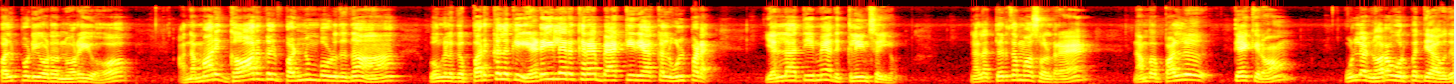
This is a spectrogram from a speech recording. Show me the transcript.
பல்பொடியோட நுரையோ அந்த மாதிரி கார்கள் பண்ணும் பொழுது தான் உங்களுக்கு பற்களுக்கு இடையில இருக்கிற பாக்டீரியாக்கள் உள்பட எல்லாத்தையுமே அது க்ளீன் செய்யும். நல்லா திருத்தமாக சொல்கிறேன் நம்ம பல் தேய்க்கிறோம். உள்ள நுர உற்பத்தி ஆகுது.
